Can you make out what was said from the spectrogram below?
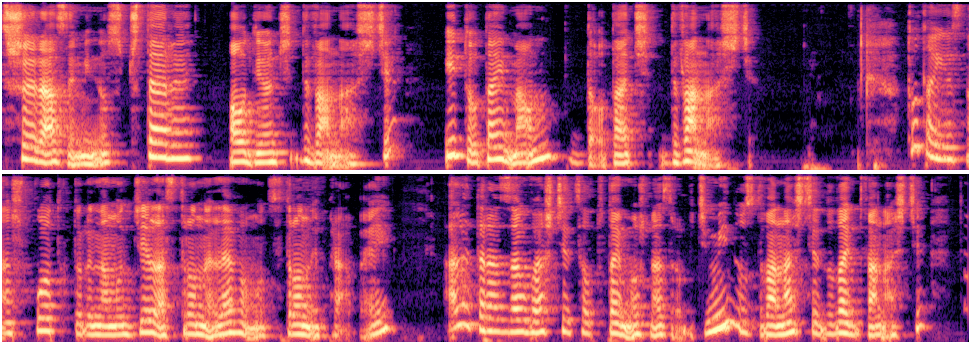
3 razy minus 4 odjąć 12 i tutaj mam dodać 12. Tutaj jest nasz płot, który nam oddziela stronę lewą od strony prawej. Ale teraz zauważcie, co tutaj można zrobić. Minus 12 dodać 12, to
